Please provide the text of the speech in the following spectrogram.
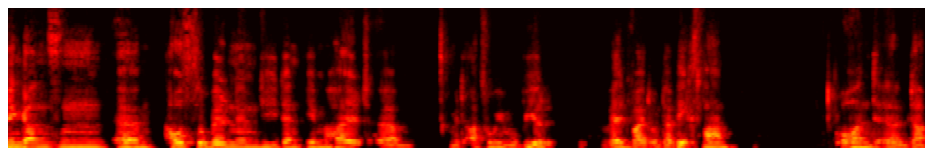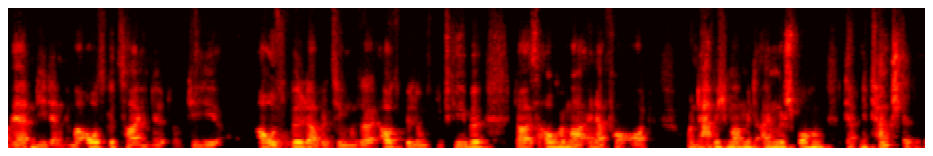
den ganzen ähm, Auszubildenden, die dann eben halt ähm, mit Azubi Mobil weltweit unterwegs waren. Und ähm, da werden die dann immer ausgezeichnet und die Ausbilder beziehungsweise Ausbildungsbetriebe, da ist auch immer einer vor Ort. Und da habe ich mal mit einem gesprochen, der hat eine Tankstelle,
